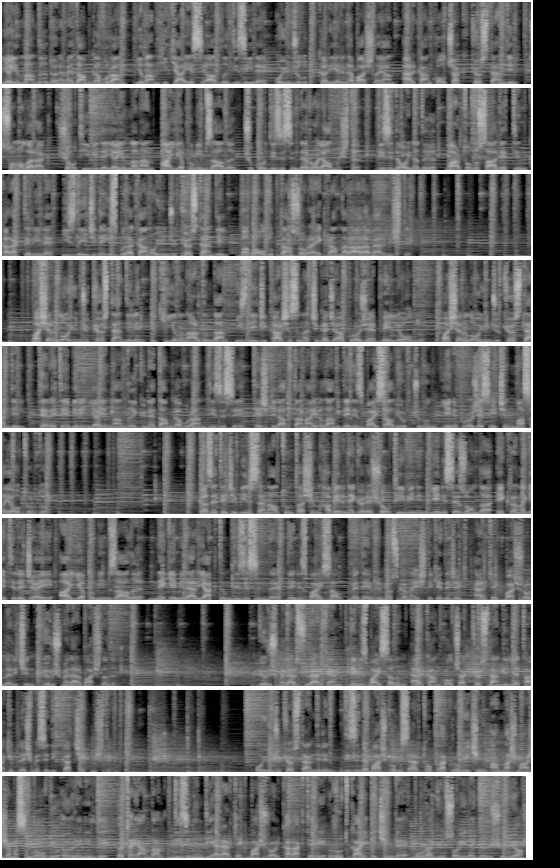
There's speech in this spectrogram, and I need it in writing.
Yayınlandığı döneme damga vuran Yılan Hikayesi adlı diziyle oyunculuk kariyerine başlayan Erkan Kolçak Köstendil, son olarak Show TV'de yayınlanan Ay Yapım imzalı Çukur dizisinde rol almıştı. Dizide oynadığı Vartolu Saadettin karakteriyle izleyicide iz bırakan oyuncu Köstendil, baba olduktan sonra ekranlara ara vermişti. Başarılı oyuncu Köstendil'in iki yılın ardından izleyici karşısına çıkacağı proje belli oldu. Başarılı oyuncu Köstendil, TRT 1'in yayınlandığı güne damga vuran dizisi, teşkilattan ayrılan Deniz Baysal Yurtçu'nun yeni projesi için masaya oturdu. Gazeteci Birsen Altuntaş'ın haberine göre Show TV'nin yeni sezonda ekrana getireceği Ay Yapım imzalı Ne Gemiler Yaktım dizisinde Deniz Baysal ve Devrim Özkan'a eşlik edecek erkek başroller için görüşmeler başladı. Görüşmeler sürerken Deniz Baysal'ın Erkan Kolçak Köstendil'le takipleşmesi dikkat çekmişti. Oyuncu Köstendil'in dizide başkomiser Toprak rolü için anlaşma aşamasında olduğu öğrenildi. Öte yandan dizinin diğer erkek başrol karakteri Rutkay için de Buğra Gülsoy ile görüşülüyor.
